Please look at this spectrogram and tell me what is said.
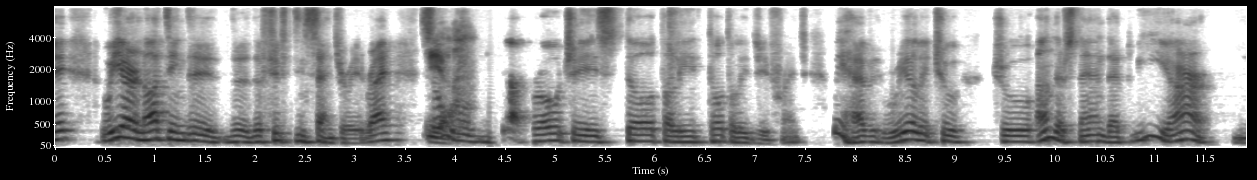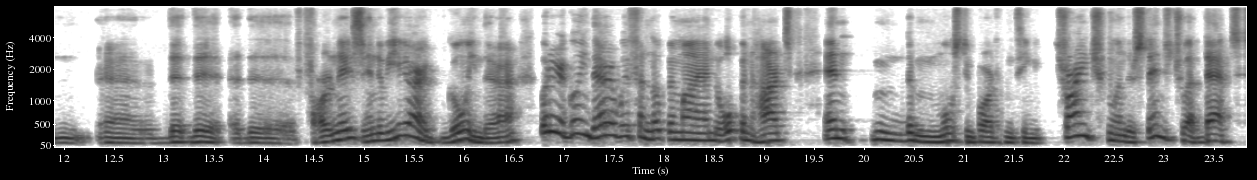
okay we are not in the, the, the 15th century right so Yeah. the approach is totally totally different we have really to to understand that we are mm, uh, the the the foreigners and we are going there but we are going there with an open mind open heart and mm, the most important thing trying to understand to adapt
